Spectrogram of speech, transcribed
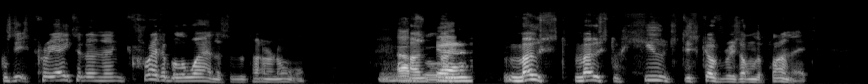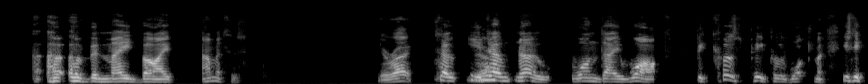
because it's created an incredible awareness of the paranormal. Absolutely. And, and, most most huge discoveries on the planet uh, have been made by amateurs. You're right. So you yeah. don't know one day what because people have watched. You see,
